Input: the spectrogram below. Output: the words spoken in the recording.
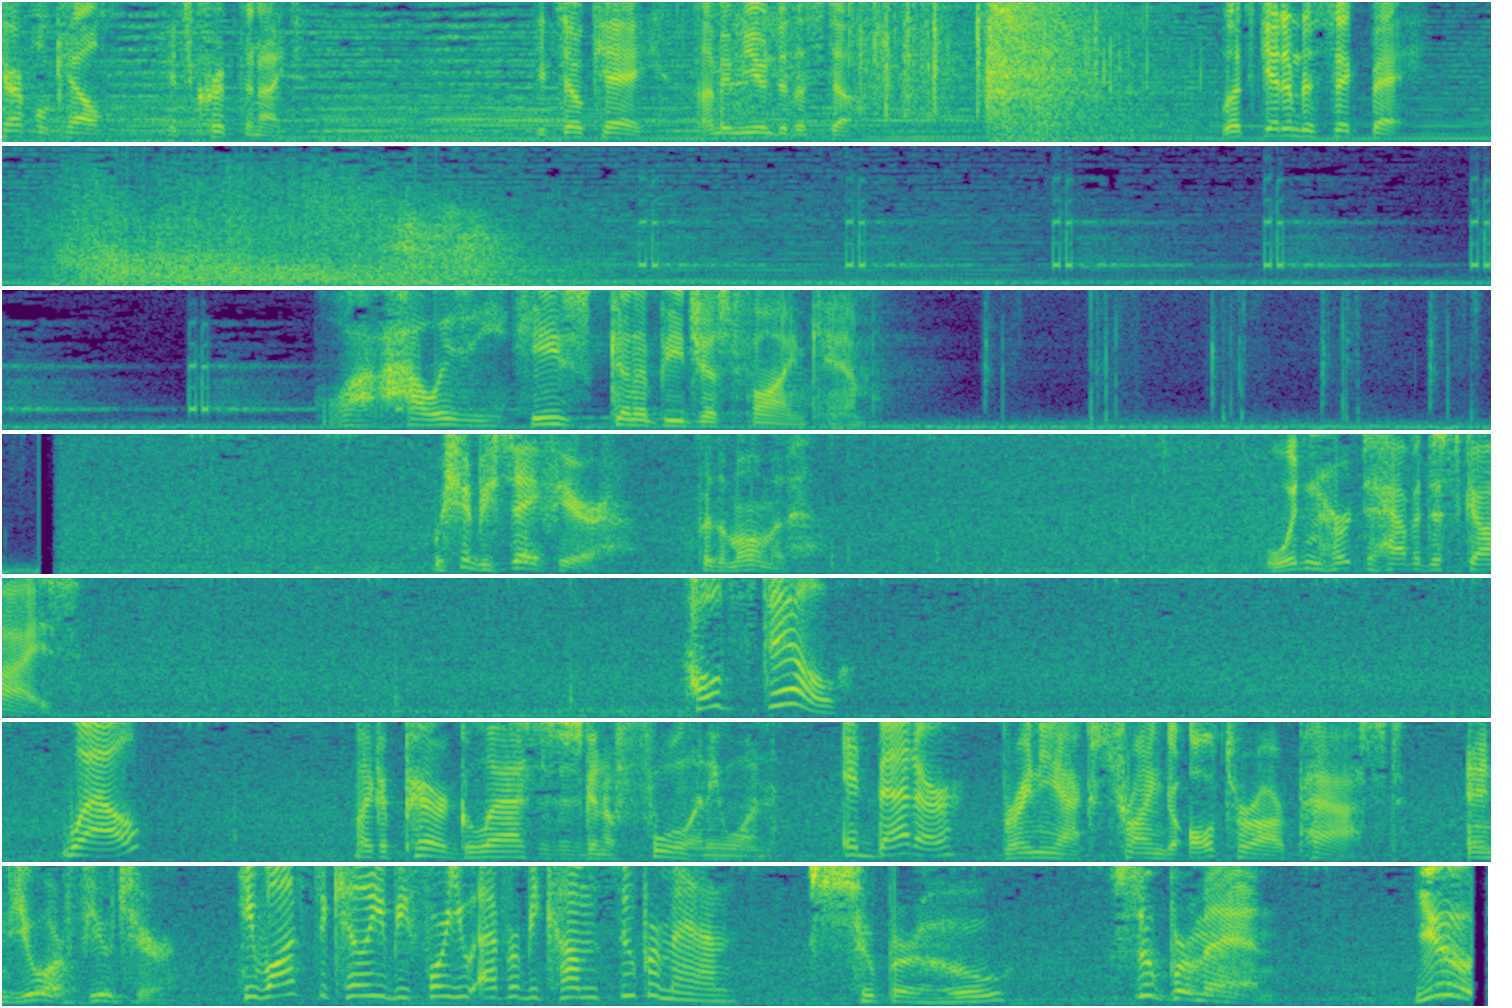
careful, Kel. It's kryptonite. It's okay. I'm immune to the stuff. Let's get him to sick bay. Wha how is he? He's gonna be just fine, Cam. We should be safe here. For the moment. Wouldn't hurt to have a disguise. Hold still. Well, Like a pair of glasses is gonna fool anyone. it better. Brainiac's trying to alter our past. And your future. He wants to kill you before you ever become Superman. Super who? Superman! You!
